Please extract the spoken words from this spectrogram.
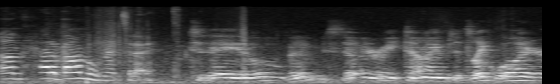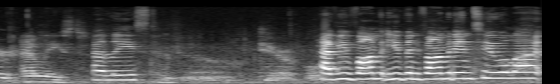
um, had a bowel movement today? Today, oh, been seven or eight times. It's like water. At least. At least. Oh, terrible. Have you vomit? You've been vomiting too a lot.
